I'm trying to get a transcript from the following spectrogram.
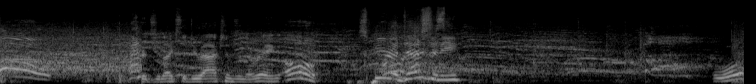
Oh! He likes to do actions in the ring. Oh, Spear of Destiny. Whoa.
